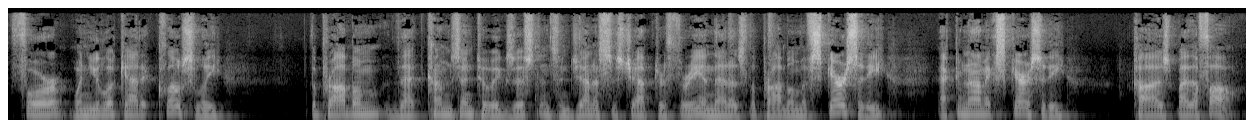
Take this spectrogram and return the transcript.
for, when you look at it closely, the problem that comes into existence in Genesis chapter 3, and that is the problem of scarcity, economic scarcity caused by the fall.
